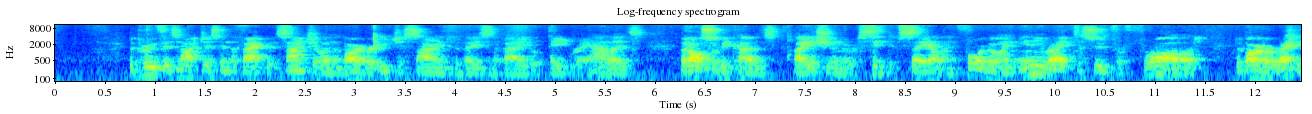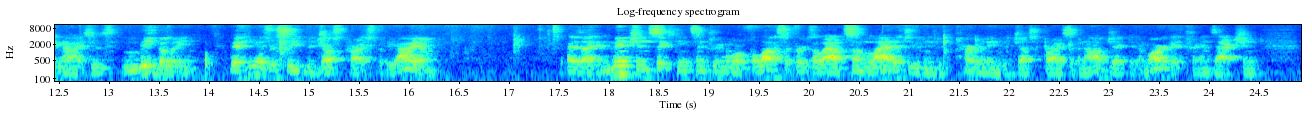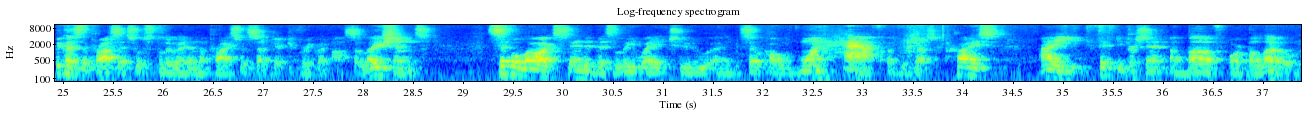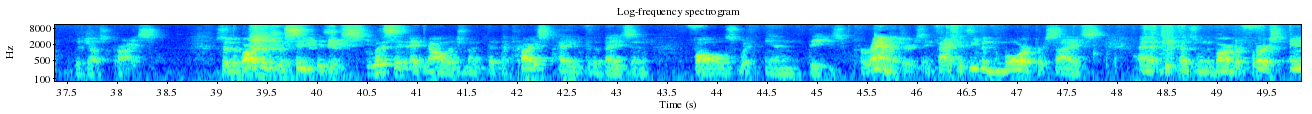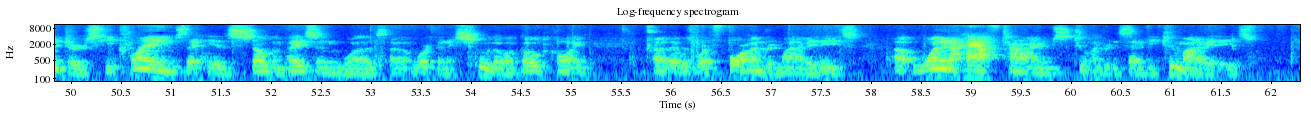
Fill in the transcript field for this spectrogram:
The proof is not just in the fact that Sancho and the barber each assigned the basin a value of eight reales, but also because by issuing a receipt of sale and foregoing any right to sue for fraud, the barber recognizes legally that he has received the just price for the item. As I had mentioned, 16th century moral philosophers allowed some latitude in determining the just price of an object in a market transaction because the process was fluid and the price was subject to frequent oscillations. Civil law extended this leeway to the so called one half of the just price, i.e., 50% above or below the just price. So the barber's receipt is explicit acknowledgement that the price paid for the basin falls within these parameters. In fact, it's even more precise uh, because when the barber first enters, he claims that his stolen basin was uh, worth an escudo, a gold coin uh, that was worth 400 maravedis. Uh, one and a half times 272 maravedis,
